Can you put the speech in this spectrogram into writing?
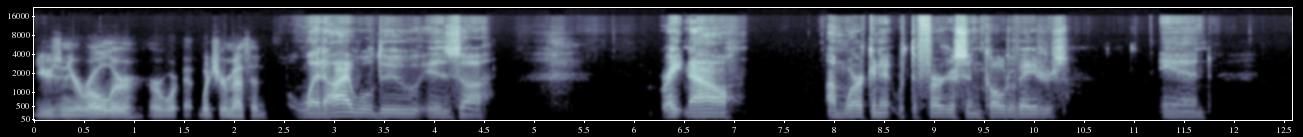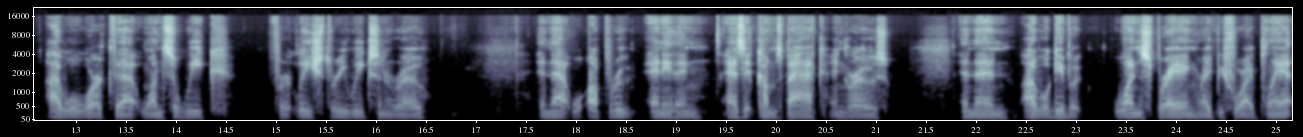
using your roller, or what, what's your method? what i will do is uh right now i'm working it with the ferguson cultivators and i will work that once a week for at least three weeks in a row and that will uproot anything as it comes back and grows and then i will give it one spraying right before i plant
